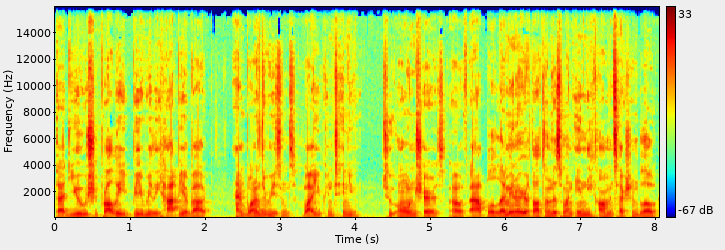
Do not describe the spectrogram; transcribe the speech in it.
that you should probably be really happy about, and one of the reasons why you continue to own shares of Apple. Let me know your thoughts on this one in the comment section below.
